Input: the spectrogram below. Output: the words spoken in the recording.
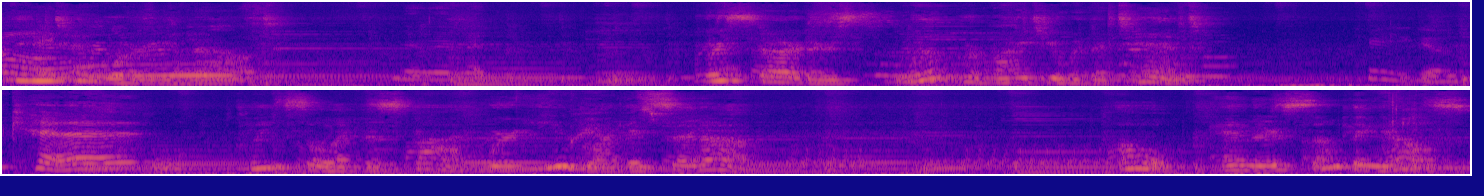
Oh, Nothing Okay. to worry about. For starters, we'll provide you with a tent Here you go, Ken. Please select the spot where you'd like it set up. Oh, and there's something else.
